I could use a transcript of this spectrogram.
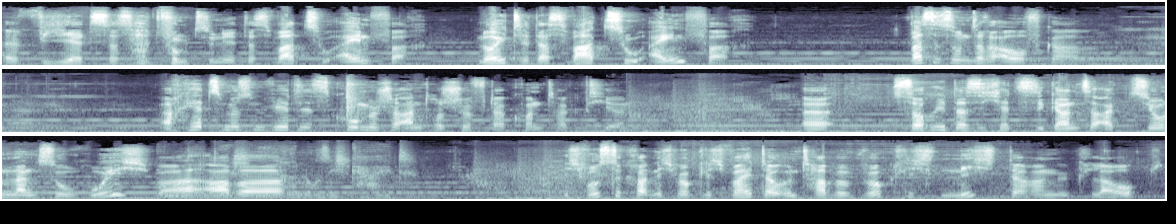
Äh, wie jetzt? Das hat funktioniert. Das war zu einfach. Leute, das war zu einfach. Was ist unsere Aufgabe? Ach, jetzt müssen wir das komische andere Schiff da kontaktieren. Äh, sorry, dass ich jetzt die ganze Aktion lang so ruhig war, aber ich wusste gerade nicht wirklich weiter und habe wirklich nicht daran geglaubt,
